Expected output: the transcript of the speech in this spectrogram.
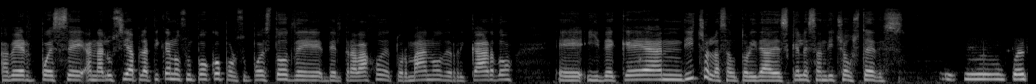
A ver, pues eh, Ana Lucía, platícanos un poco, por supuesto, de, del trabajo de tu hermano, de Ricardo, eh, y de qué han dicho las autoridades, qué les han dicho a ustedes. Pues,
